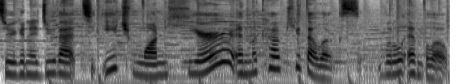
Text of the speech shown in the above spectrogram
So you're going to do that to each one here, and look how cute that looks. Little envelope.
